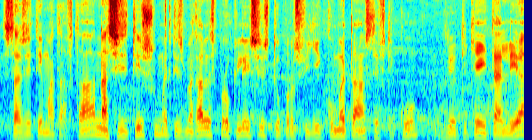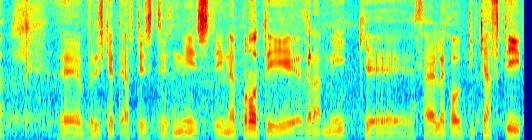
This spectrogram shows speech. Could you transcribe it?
στα ζητήματα αυτά. Να συζητήσουμε τις μεγάλες προκλήσεις του προσφυγικού μεταναστευτικού, διότι και η Ιταλία βρίσκεται αυτή τη στιγμή στην πρώτη γραμμή και θα έλεγα ότι και αυτή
